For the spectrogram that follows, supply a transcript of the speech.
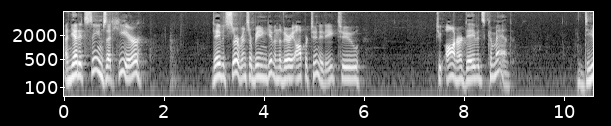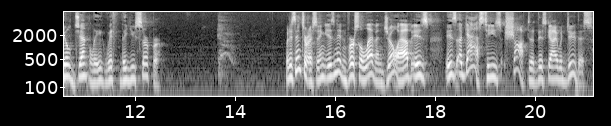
And yet it seems that here, David's servants are being given the very opportunity to, to honor David's command. Deal gently with the usurper. But it's interesting, isn't it? In verse 11, Joab is, is aghast. He's shocked that this guy would do this.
